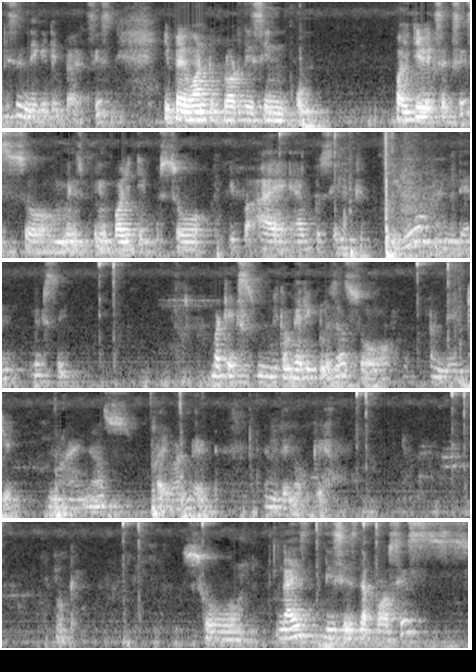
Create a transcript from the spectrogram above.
This is negative axis. If I want to plot this in positive x-axis so means in positive so if I have to select 0 and then let's see but it's become very closer so I make it minus 500 and then okay. Okay. So guys this is the process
